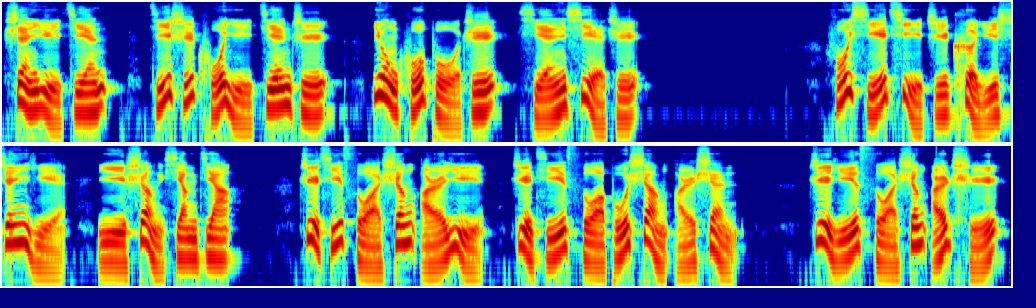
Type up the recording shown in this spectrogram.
肾欲坚，及时苦以坚之。用苦补之，咸泻之。夫邪气之克于身也，以盛相加。治其所生而愈，治其所不胜而甚，至于所生而迟，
